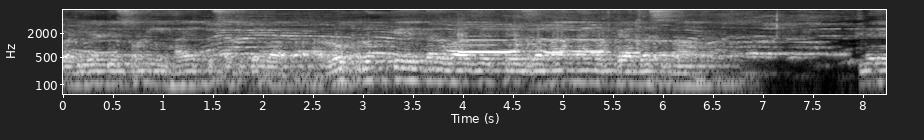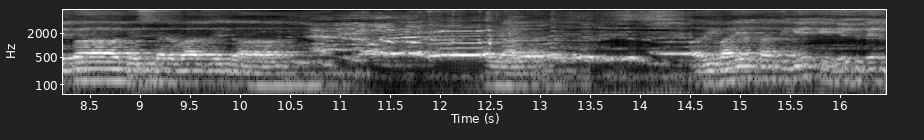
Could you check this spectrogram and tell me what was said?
بڑی ایڈی سونی ہائے تو سب کے بابا رک رک کے دروازے تے زمانے نو پیا دسنا میرے بعد اس دروازے دا حیات روایت آتی ہے کہ ایک دن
